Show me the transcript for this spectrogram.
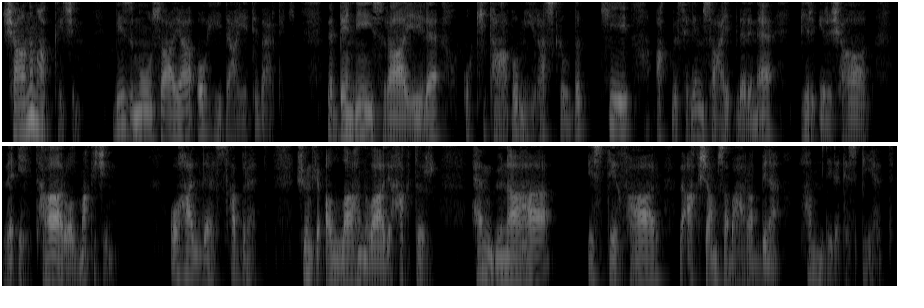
Şanım hakkı için biz Musa'ya o hidayeti verdik ve Beni İsrail'e o kitabı miras kıldık ki aklı selim sahiplerine bir irşat ve ihtar olmak için. O halde sabret. Çünkü Allah'ın vaadi haktır. Hem günaha istiğfar ve akşam sabah Rabbine hamd ile tesbih et.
